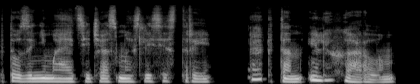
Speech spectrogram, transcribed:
кто занимает сейчас мысли сестры, Эктон или Харлан.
